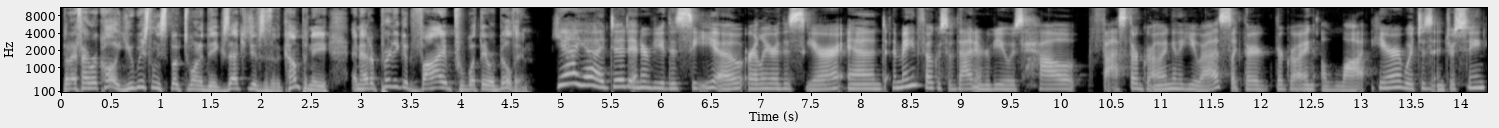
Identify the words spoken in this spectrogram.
But if I recall, you recently spoke to one of the executives of the company and had a pretty good vibe for what they were building. Yeah, yeah, I did interview the CEO earlier this year, and the main focus of that interview was how fast they're growing in the U.S. Like they're they're growing a lot here, which is interesting.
